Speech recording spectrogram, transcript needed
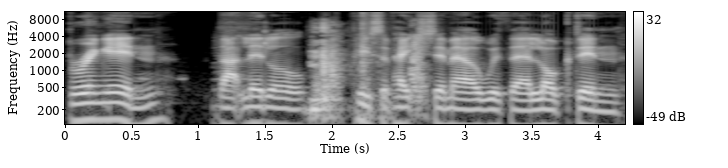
bring in that little piece of HTML with their logged in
